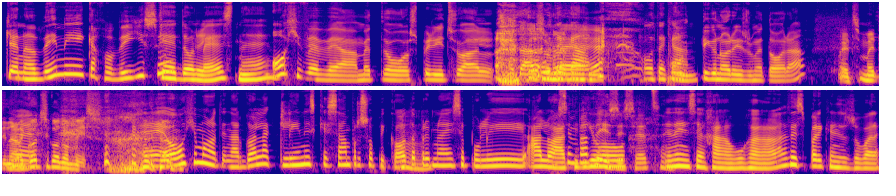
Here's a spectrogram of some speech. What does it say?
Και να δίνει καθοδήγηση. και εντολές, ναι. Όχι βέβαια με το spiritual, Ούτε φαντάζομαι. καν. Ούτε που καν. τη γνωρίζουμε τώρα. Έτσι, με την Ναι. αργό της οικοδομής. ε, όχι μόνο την αργό, αλλά κλείνεις και σαν προσωπικότητα. Μμ. Πρέπει να είσαι πολύ άλλο άτυπιο. Συμβαδίζεις, έτσι. Δεν είσαι χαγουγά, δεν σε πάρει κανείς σοβαρά.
